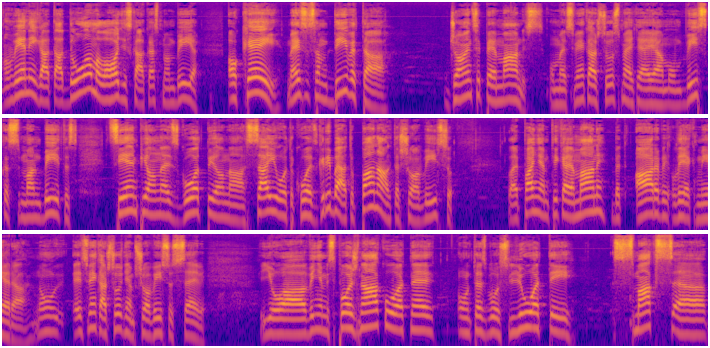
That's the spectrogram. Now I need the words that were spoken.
Un vienīgā tā doma, loģiskā, kas man bija, ok, mēs esam divi tā, joints ir pie manis, un mēs vienkārši uzmēķējām, un viss, kas man bija tas cieņpilnais, godpilnā sajūta, ko es gribētu panākt ar šo visu, lai paņemtu tikai mani, bet Arvi liek mierā. Nu, es vienkārši uzņemu šo visu uz sevi, jo viņam ir spoža nākotne, un tas būs ļoti smags. Uh,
